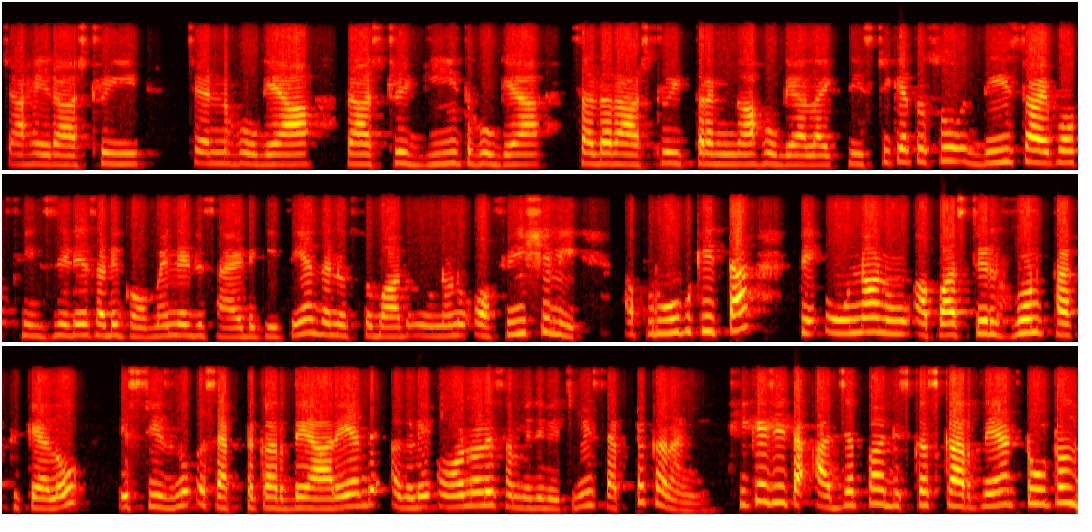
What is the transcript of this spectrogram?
ਚਾਹੇ ਰਾਸ਼ਟਰੀ ਚਿੰਨ ਹੋ ਗਿਆ, ਰਾਸ਼ਟਰੀ ਗੀਤ ਹੋ ਗਿਆ, ਸਾਡਾ ਰਾਸ਼ਟਰੀ ਤਿਰੰਗਾ ਹੋ ਗਿਆ ਲਾਈਕ ਦਿਸ ਠੀਕ ਹੈ, ਤਾਂ so these type of things ਜਿਹੜੇ ਸਾਡੀ ਗਵਰਨਮੈਂਟ ਨੇ ਡਿਸਾਈਡ ਕੀਤੀਆਂ ਦੈਨ ਉਸ ਤੋਂ ਬਾਅਦ ਉਹਨਾਂ ਨੂੰ ਆਫੀਸ਼ੀਅਲੀ ਅਪਰੂਵ ਕੀਤਾ ਤੇ ਉਹਨਾਂ ਨੂੰ ਆਪਾਂ ਸਟਿਲ ਹੁਣ ਤੱਕ ਕਹਿ ਲਓ ਇਸ ਚੀਜ਼ ਨੂੰ ਅਸੈਪਟ ਕਰਦੇ ਆ ਰਹੇ ਹਾਂ ਤੇ ਅਗਲੇ ਆਉਣ ਵਾਲੇ ਸਮੇਂ ਦੇ ਵਿੱਚ ਵੀ ਅਸੈਪਟ ਕਰਾਂਗੇ। ਠੀਕ ਹੈ ਜੀ? ਤਾਂ ਅੱਜ ਆਪਾਂ ਡਿਸਕਸ ਕਰਦੇ ਹਾਂ total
